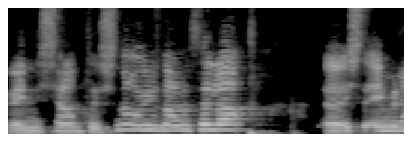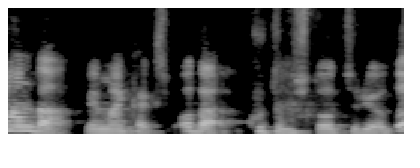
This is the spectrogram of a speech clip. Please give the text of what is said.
ve Nişantaşı'na. O yüzden mesela e, işte Emirhan da benim arkadaşım. O da Kurtuluş'ta oturuyordu.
